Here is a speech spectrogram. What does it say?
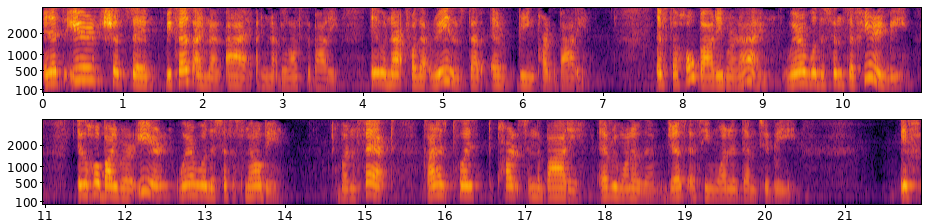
And if the ear should say, Because I am not eye, I do not belong to the body, it would not for that reason stop being part of the body. If the whole body were an eye, where would the sense of hearing be? If the whole body were an ear, where would the sense of smell be? But in fact, God has placed the parts in the body, every one of them, just as He wanted them to be. If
